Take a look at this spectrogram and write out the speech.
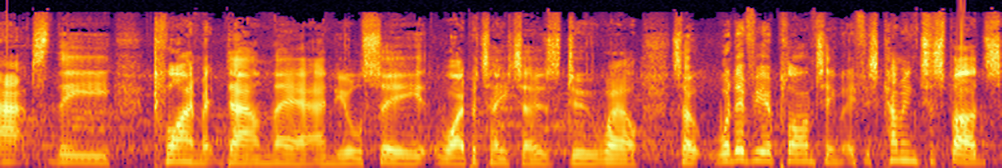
at the climate down there and you'll see why potatoes do well. So, whatever you're planting, if it's coming to spuds,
